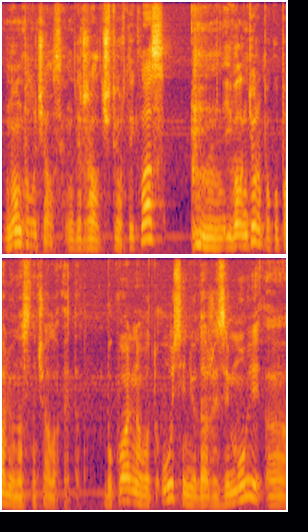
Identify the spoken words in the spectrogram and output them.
но он получался. Он держал четвертый класс, и волонтеры покупали у нас сначала этот. Буквально вот осенью, даже зимой, э,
